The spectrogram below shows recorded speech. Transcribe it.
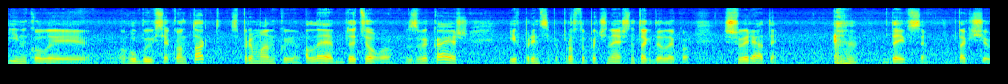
інколи губився контакт з приманкою, але до цього звикаєш і в принципі просто починаєш не так далеко швиряти, де і все. Так що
